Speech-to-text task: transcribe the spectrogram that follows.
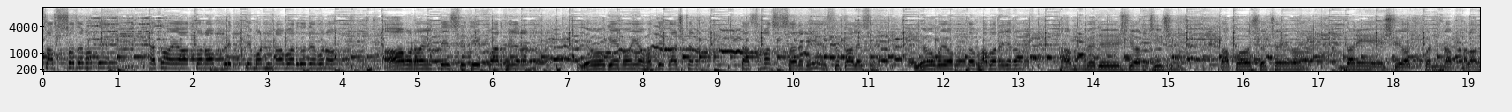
शाश्वतमते एकयातन वृत्तिमन्नवर्तते पुनः आमनयते स्थिति पार्थजनन् योगे मोय हति कष्टन तस्मत् सर्वेषु कालेषु योगयुक्त भवरजन अम्बेदेशु अब्झीषु तपस्व चैव दनेषु उत्पन्नफलं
